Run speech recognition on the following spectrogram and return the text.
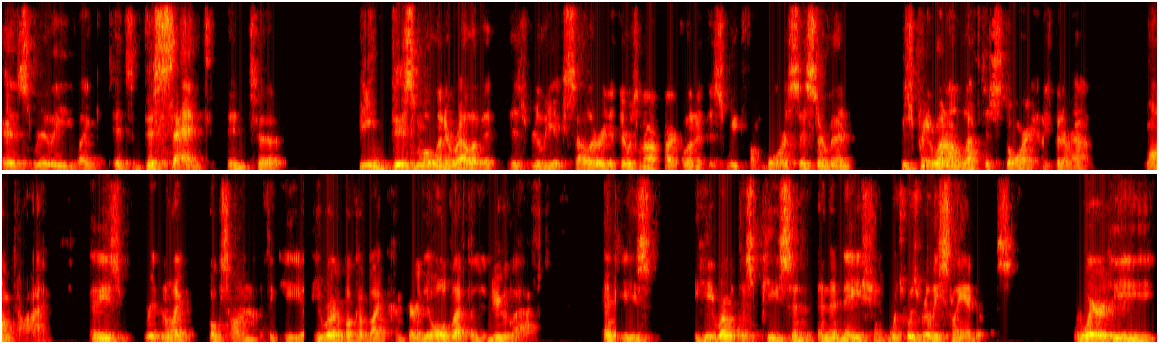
is really like its descent into being dismal and irrelevant is really accelerated. There was an article in it this week from Morris Isserman, who's a pretty well-known left historian. He's been around a long time, and he's written like books on. I think he he wrote a book of like comparing the old left and the new left, and he's he wrote this piece in in the Nation, which was really slanderous, where he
